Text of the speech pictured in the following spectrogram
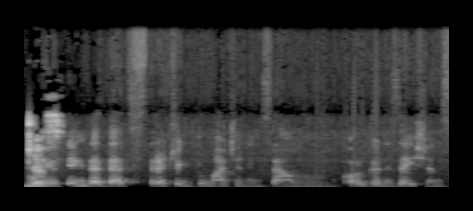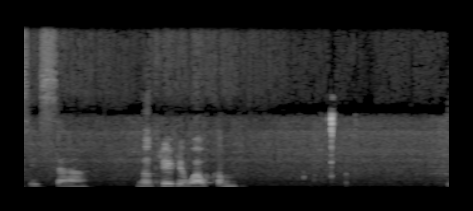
Yes. do you think that that's stretching too much and in some organizations is uh, not really welcome?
